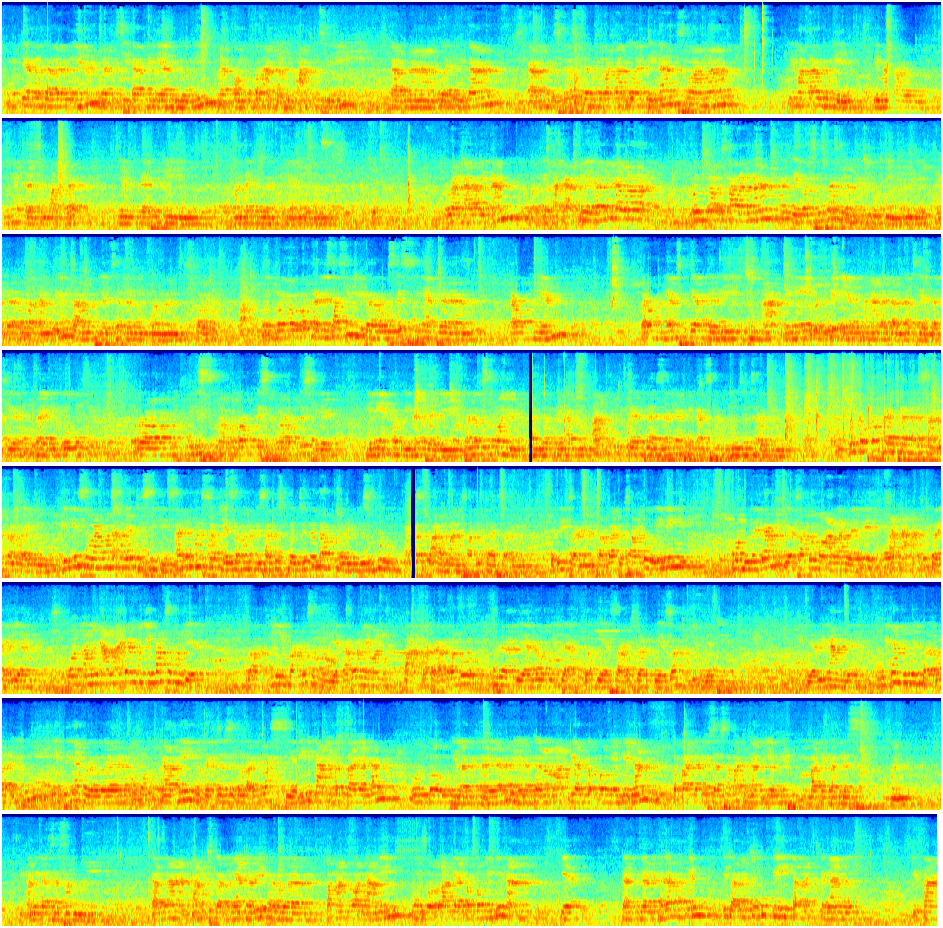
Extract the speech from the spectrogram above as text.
Kemudian ada labnya, lab fisika, kimia, biologi, lab komputer ada empat di sini karena UNBK sekarang di sini sudah menerapkan UNBK selama lima tahun nih, lima tahun. Ini ada empat lab yang berada di lantai dua bersama. Ruang karantina, perpustakaan. Kelihatannya kalau untuk sarana kegiatan siswa sudah mencukupi. Ada tempat kantin, taman belajar dan taman sekolah. Untuk organisasi di bawah OSIS ini ada kerohanian. Kerohanian setiap hari Jumat ini rutin ya mengadakan kajian-kajian baik itu rohis maupun rohis rohis gitu. Ini pembina dari dalam semuanya. Membolehkan ya satu melarang jadi anak-anak itu banyak yang namanya anak kan menyimpang sama dia. Menyimpang itu sama dia karena memang taat pada aturan itu berat ya kalau tidak terbiasa kalau sudah terbiasa nanti menjadi ya ringan ya. Demikian mungkin bapak ibu intinya bahwa kami bekerja setelah ikhlas ya. Ini kami percayakan untuk bila negara ya dalam latihan kepemimpinan kepada kerjasama dengan IONIF 413 nah, kami kerjasama karena kami juga menyadari bahwa kemampuan kami untuk latihan kepemimpinan ya dan bila negara mungkin tidak mencukupi karena dengan kita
